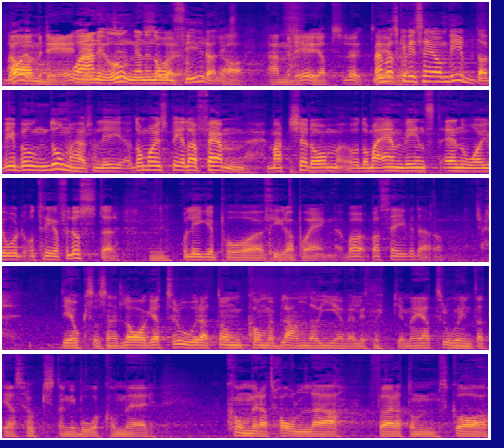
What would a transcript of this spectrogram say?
bra. Ja, men det är, och han är ung, han är så 04 liksom. Ja, ja, men det är ju absolut. Men vad ska bra. vi säga om Vib då? Vib ungdom här som ligger, de har ju spelat fem matcher de och de har en vinst, en oavgjord och tre förluster. Mm. Och ligger på fyra poäng. Vad, vad säger vi där då? Det är också sånt ett lag, jag tror att de kommer blanda och ge väldigt mycket, men jag tror inte att deras högsta nivå kommer, kommer att hålla för att de ska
